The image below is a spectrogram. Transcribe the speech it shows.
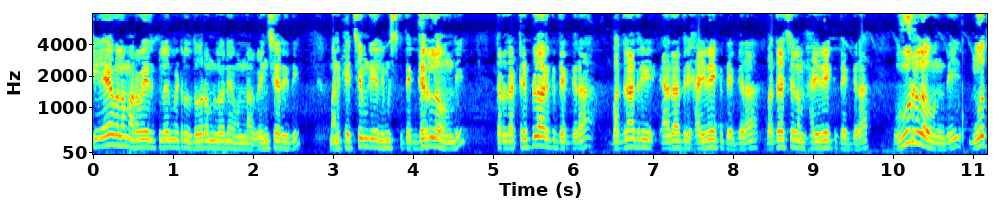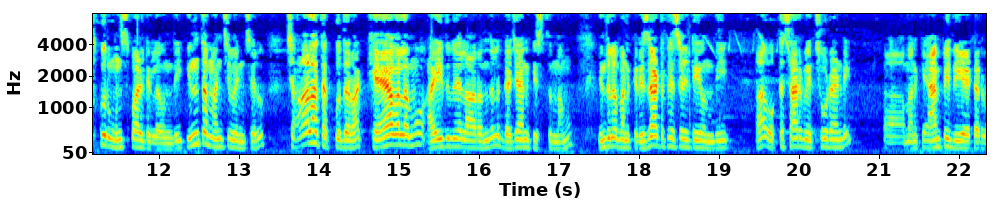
కేవలం అరవై ఐదు కిలోమీటర్ల దూరంలోనే ఉన్న వెంచర్ ఇది. మనకి హెచ్ఎండిఏ లిమిట్స్ దగ్గరలో ఉంది. తర్వాత ట్రిపుల్ ఆర్కి దగ్గర భద్రాద్రి యాదాద్రి హైవేకి దగ్గర భద్రాచలం హైవేకి దగ్గర ఊర్లో ఉంది మోత్కూరు మున్సిపాలిటీలో ఉంది. ఇంత మంచి వెంచరు చాలా తక్కువ ధర కేవలము ఐదు వేల ఆరు వందలు గజానికి ఇస్తున్నాము. ఇందులో మనకి రిసార్ట్ ఫెసిలిటీ ఉంది. ఒక్కసారి మీరు చూడండి. మనకి యాంపీ థియేటర్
